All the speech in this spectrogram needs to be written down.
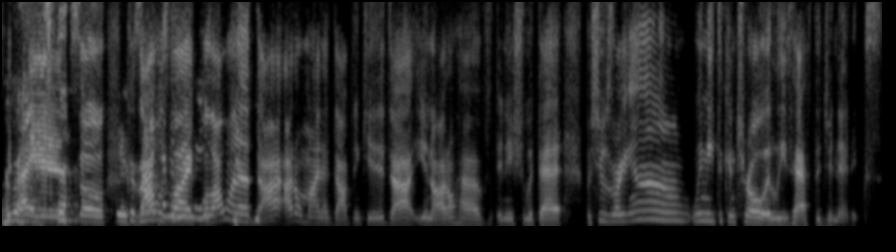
Right. and so because I was like, well, I want to, I, I, don't mind adopting kids. I, you know, I don't have an issue with that. But she was like, oh, we need to control at least half the genetics.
